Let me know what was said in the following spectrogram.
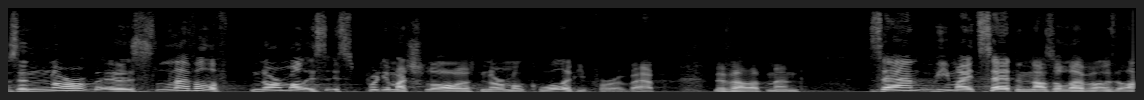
the level of normal is, is pretty much low, normal quality for a web development, then we might set another level,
